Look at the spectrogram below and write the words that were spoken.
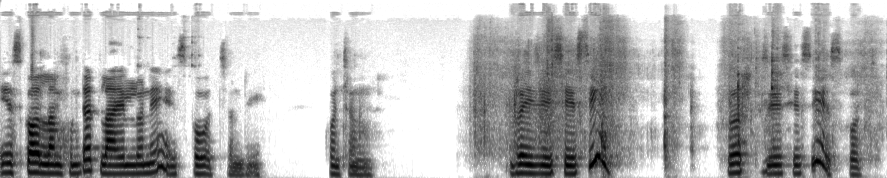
వేసుకోవాలనుకుంటే అట్లా ఆయిల్లోనే వేసుకోవచ్చండి. కొంచెం డ్రై చేసేసి రోస్ట్ చేసేసి వేసుకోవచ్చు.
